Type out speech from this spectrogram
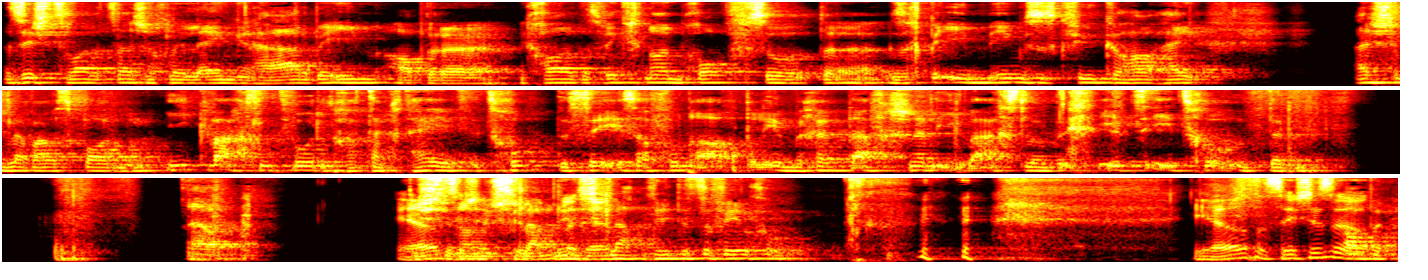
Es ist zwar jetzt schon ein bisschen länger her bei ihm, aber äh, ich habe das wirklich noch im Kopf, so, dass ich bei ihm irgendwie so das Gefühl gehabt hey, er ist dann, glaube ich, auch ein paar Mal eingewechselt worden. Ich habe gedacht, hey, jetzt, jetzt kommt der Cesar von Napoli und wir können einfach schnell einwechseln und jetzt, jetzt kommt und dann... Ja. Ja, ist das ist ich glaube nicht, glaub, nicht so viel gekommen. ja, das ist es so. Aber,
